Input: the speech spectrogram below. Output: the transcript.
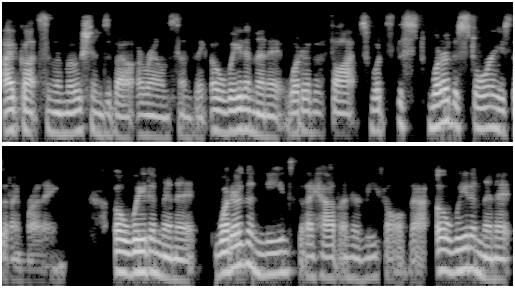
I've got some emotions about around something. Oh, wait a minute, what are the thoughts? What's the what are the stories that I'm running? Oh, wait a minute, what are the needs that I have underneath all of that? Oh, wait a minute,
